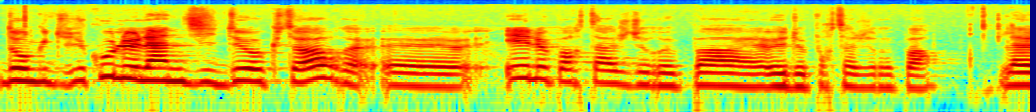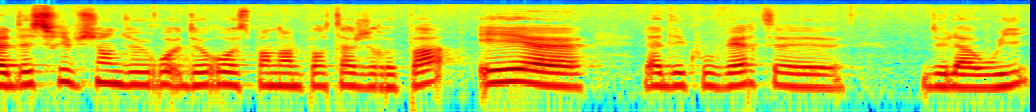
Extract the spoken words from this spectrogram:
Donc, du coup, le lundi 2 octobre, euh, et le portage de repas, euh, de portage de repas, la distribution de, de roses pendant le portage de repas, et euh, la découverte de la Wii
